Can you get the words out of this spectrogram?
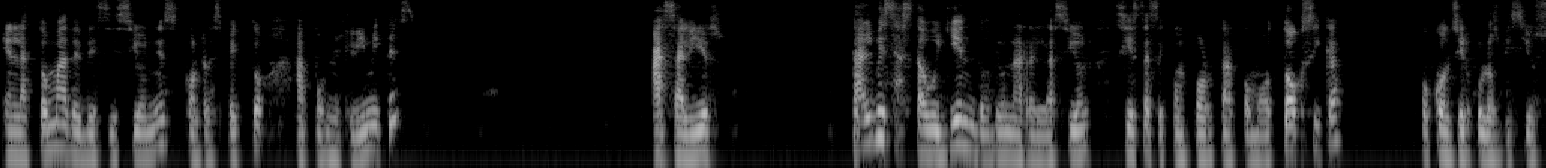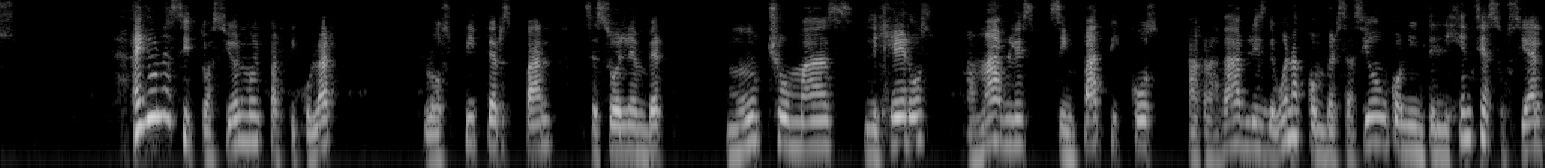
en la toma de decisiones con respecto a poner límites, a salir tal vez hasta huyendo de una relación si ésta se comporta como tóxica o con círculos viciosos. Hay una situación muy particular. Los Peters Pan se suelen ver mucho más ligeros, amables, simpáticos, agradables, de buena conversación, con inteligencia social.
